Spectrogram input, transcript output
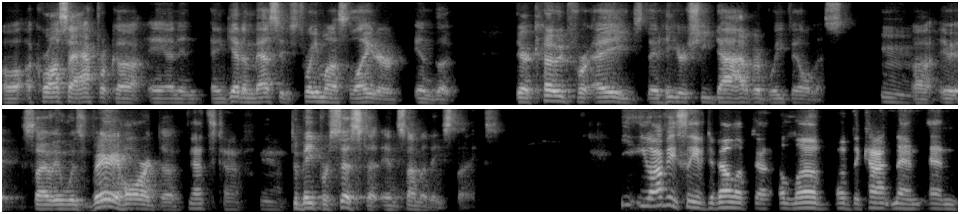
uh, across Africa and, in, and get a message three months later in the, their code for AIDS that he or she died of a brief illness. Mm. Uh, it, so it was very hard to that's tough yeah. to be persistent in some of these things you obviously have developed a, a, love of the continent and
